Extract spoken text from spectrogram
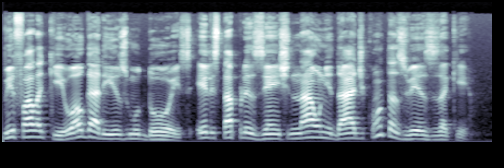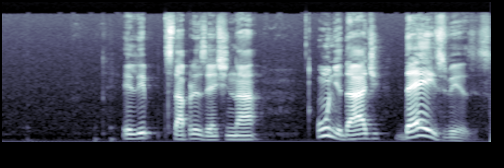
me fala aqui, o algarismo 2, ele está presente na unidade quantas vezes aqui? Ele está presente na unidade 10 vezes.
